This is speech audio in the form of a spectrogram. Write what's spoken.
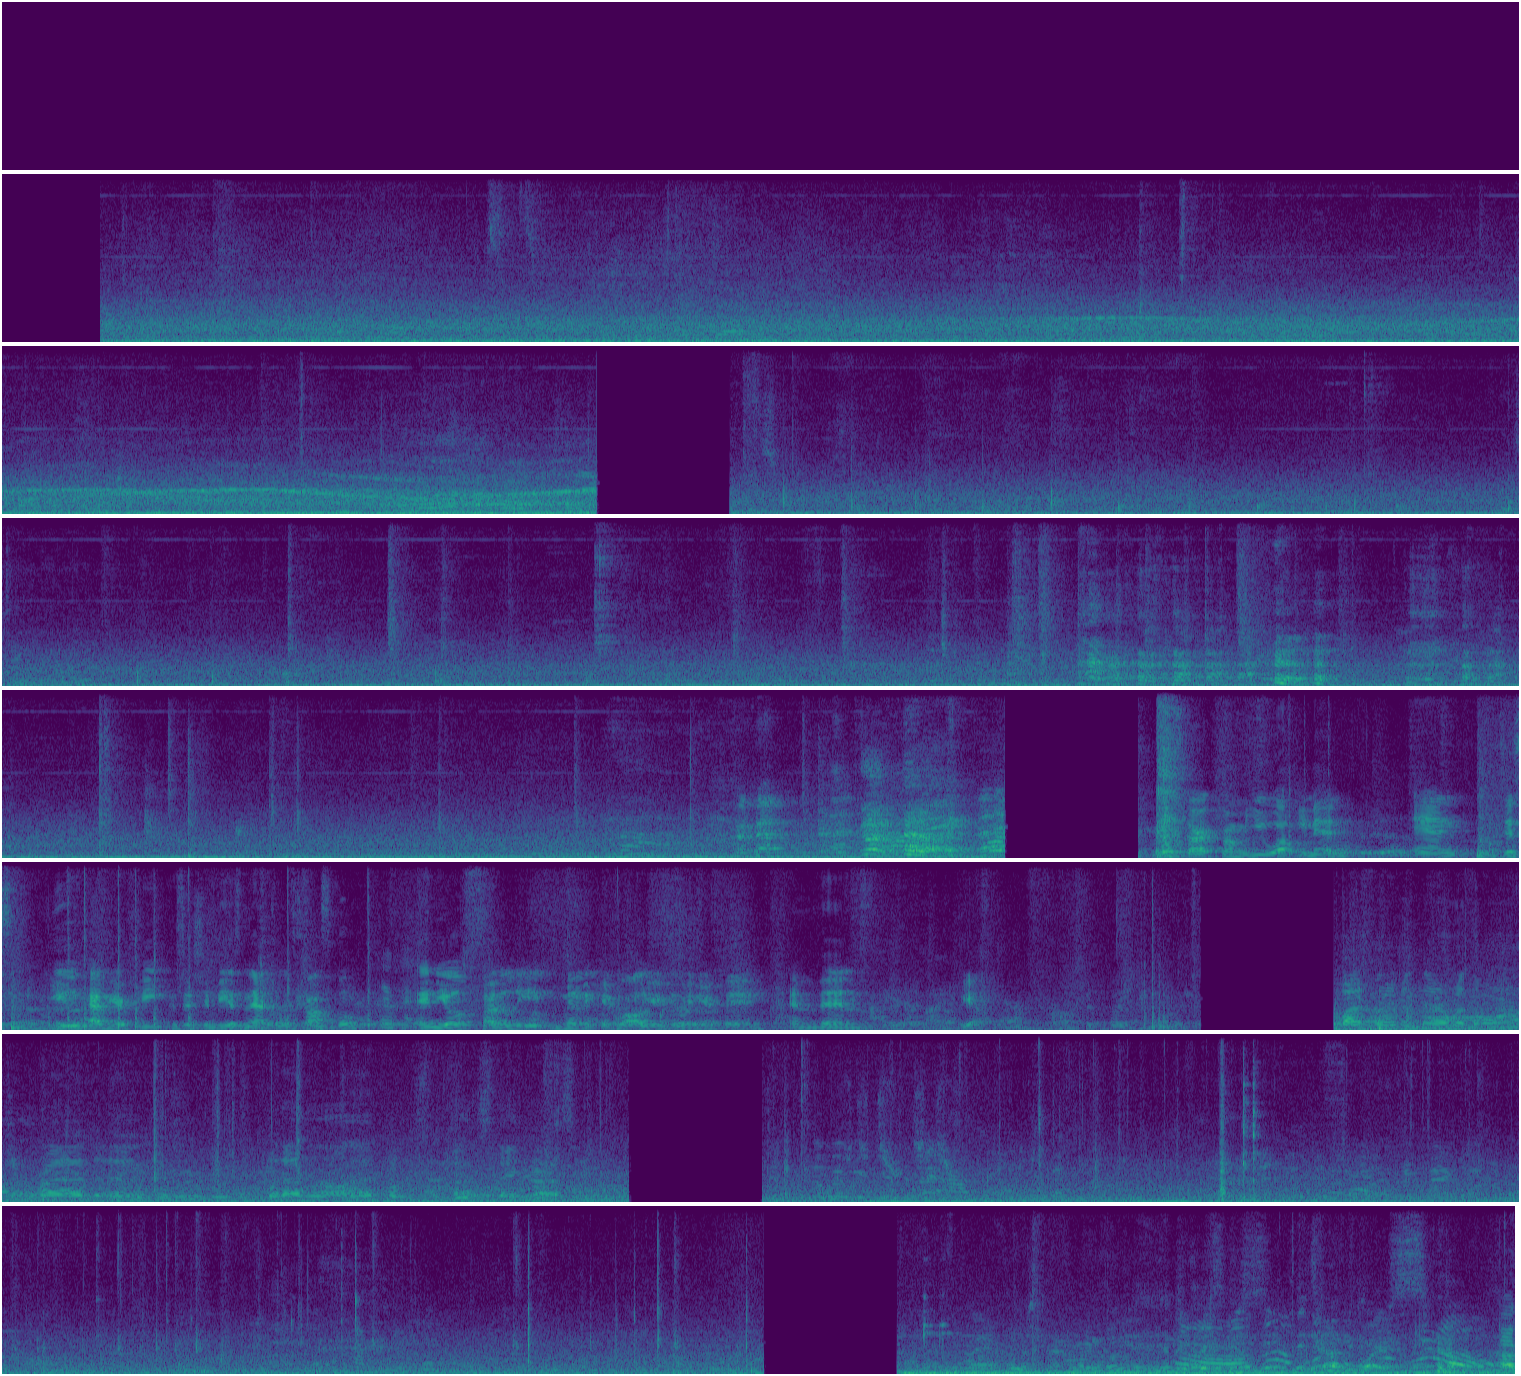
We'll start from you walking in, and just you have your feet position be as natural as possible, Okay. and you'll subtly mimic it while you're doing your thing, and then, yeah. My frame in there with orange and red and whatever on it, looks kind of stained glassy.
